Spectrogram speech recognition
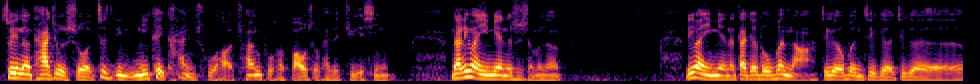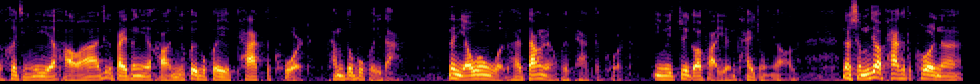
所以呢，他就是说，这你你可以看出哈，川普和保守派的决心。那另外一面呢是什么呢？另外一面呢，大家都问啊，这个问这个这个贺锦丽也好啊，这个拜登也好，你会不会 pack the court？他们都不回答。那你要问我的话，当然会 pack the court，因为最高法院太重要了。那什么叫 packed court 呢？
